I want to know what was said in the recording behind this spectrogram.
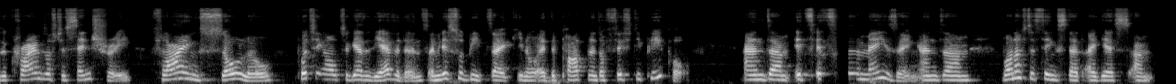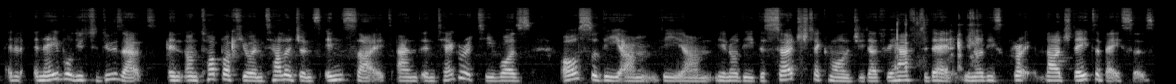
the crimes of the century, flying solo, putting all together the evidence. I mean, this would be like, you know, a department of 50 people and um, it's it's amazing. And um, one of the things that I guess um, enabled you to do that, in, on top of your intelligence, insight, and integrity, was also the um, the um, you know the the search technology that we have today. You know these great large databases,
